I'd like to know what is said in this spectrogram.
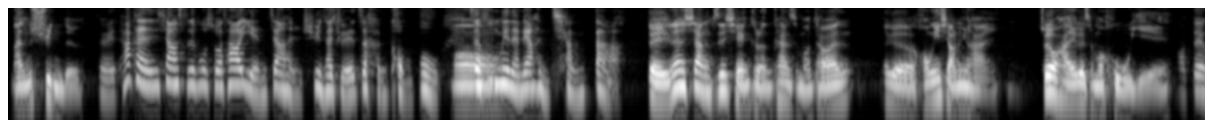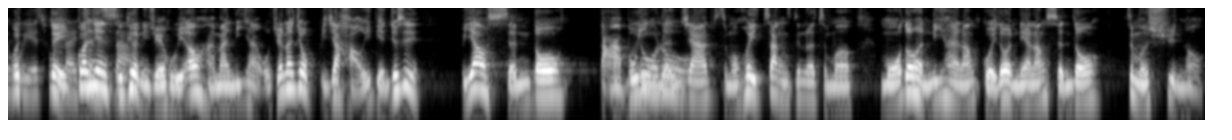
蛮逊的。对他可能像师傅说，他要演这样很逊，他觉得这很恐怖，这负面能量很强大。对，那像之前可能看什么台湾那个红衣小女孩。最后还有一个什么虎爷？哦，对，虎爷对关键时刻，你觉得虎爷哦还蛮厉害？我觉得那就比较好一点，就是不要神都打不赢人家，怎么会这样子呢？怎么魔都很厉害，然后鬼都很厉害，然后神都这么逊哦？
